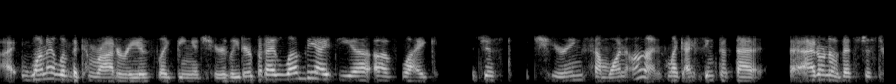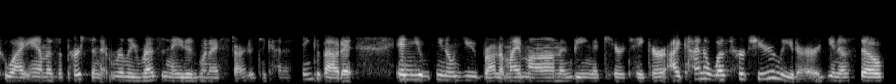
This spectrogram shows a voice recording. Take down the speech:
I, one I love the camaraderie of like being a cheerleader, but I love the idea of like just cheering someone on. Like I think that that I don't know, that's just who I am as a person. It really resonated when I started to kind of think about it. And you, you know, you brought up my mom and being a caretaker. I kind of was her cheerleader, you know, so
